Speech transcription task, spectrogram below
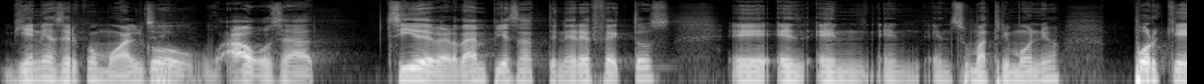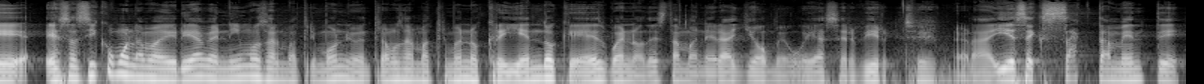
viene a ser como algo, wow, o sea, sí, de verdad empieza a tener efectos eh, en, su matrimonio, porque es así como la mayoría venimos al matrimonio, entramos al matrimonio creyendo que es, bueno, de esta manera yo me voy a servir, ¿verdad? Y es exactamente,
